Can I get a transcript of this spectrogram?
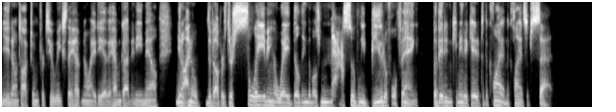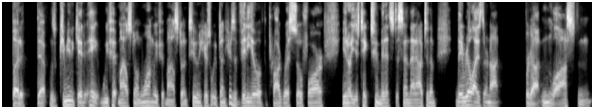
you don't talk to them for two weeks. They have no idea. They haven't gotten an email. You know, I know developers, they're slaving away building the most massively beautiful thing, but they didn't communicate it to the client and the client's upset. But if that was communicated, hey, we've hit milestone one, we've hit milestone two, and here's what we've done. Here's a video of the progress so far. You know, you just take two minutes to send that out to them. They realize they're not forgotten, lost, and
